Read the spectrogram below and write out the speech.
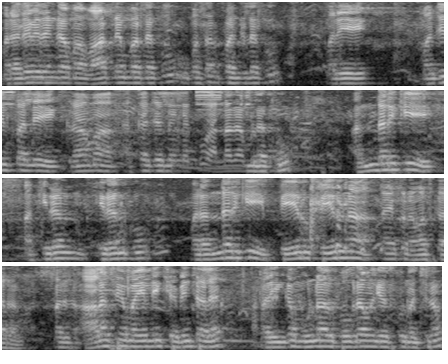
మరి అదేవిధంగా మా వార్డ్ మెంబర్లకు ఉప సర్పంచ్లకు మరి మజిద్పల్లి గ్రామ అక్క జల్లెలకు అన్నదమ్ములకు అందరికీ మా కిరణ్ కిరణ్కు మరి అందరికీ పేరు పేరున నా యొక్క నమస్కారాలు. మరి ఆలస్యం అయింది క్షమించాలి. మరి ఇంకా మూడు నాలుగు ప్రోగ్రాములు చేసుకుని వచ్చినాం.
